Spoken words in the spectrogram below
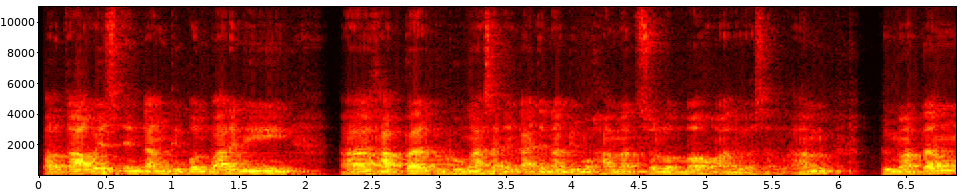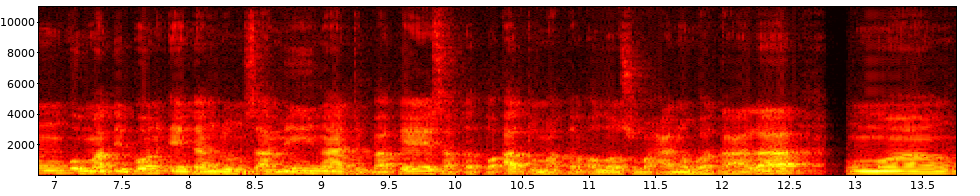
perkawis ingkang dipun paringi uh, kabar bebungah saking kanjeng Nabi Muhammad Shallallahu Alaihi Wasallam. Dumateng umatipun ingkang dung sami ngadepake saged taat dumateng Allah Subhanahu wa taala umang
